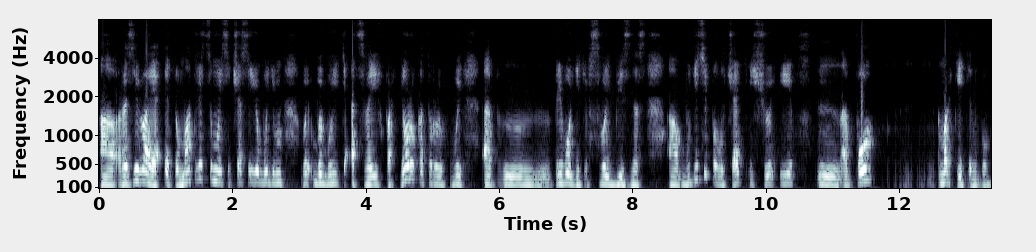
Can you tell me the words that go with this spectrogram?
а, развивая эту матрицу, мы сейчас ее будем, вы, вы будете от своих партнеров, которых вы а, приводите в свой бизнес, а, будете получать еще и по маркетингу.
